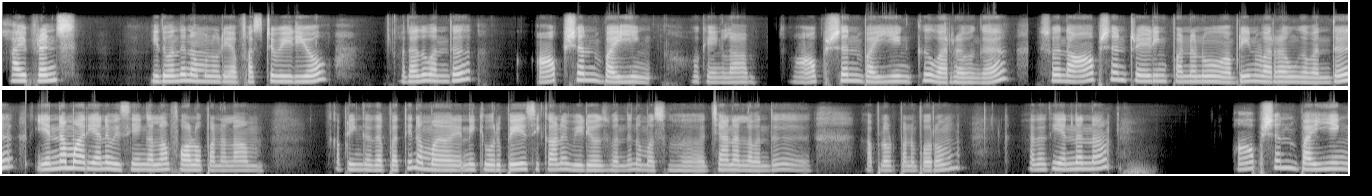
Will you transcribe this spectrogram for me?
ஹாய் ஃப்ரெண்ட்ஸ் இது வந்து நம்மளுடைய ஃபஸ்ட்டு வீடியோ அதாவது வந்து ஆப்ஷன் பையிங் ஓகேங்களா ஆப்ஷன் பையிங்க்கு வர்றவங்க. ஸோ இந்த ஆப்ஷன் ட்ரேடிங் பண்ணணும் அப்படின்னு வர்றவங்க வந்து என்ன மாதிரியான விஷயங்கள்லாம் ஃபாலோ பண்ணலாம் அப்படிங்கிறத பற்றி நம்ம இன்றைக்கி ஒரு பேசிக்கான வீடியோஸ் வந்து நம்ம சேனலில் வந்து அப்லோட் பண்ண போகிறோம் அதாவது என்னென்னா ஆப்ஷன் பையிங்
